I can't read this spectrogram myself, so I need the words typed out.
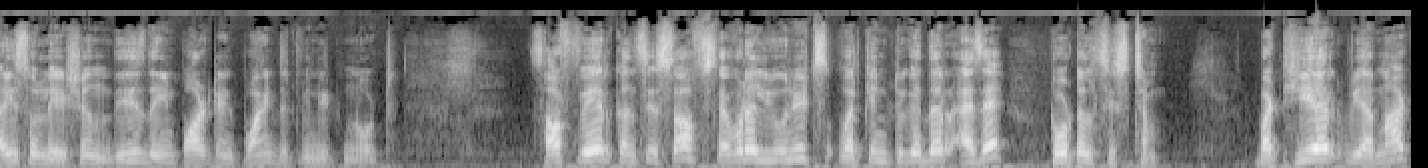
isolation, this is the important point that we need to note. Software consists of several units working together as a total system, but here we are not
